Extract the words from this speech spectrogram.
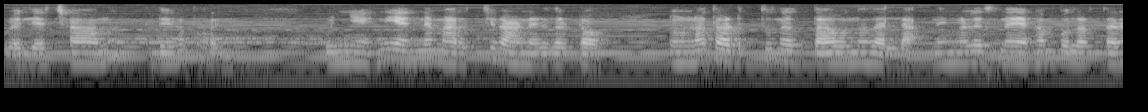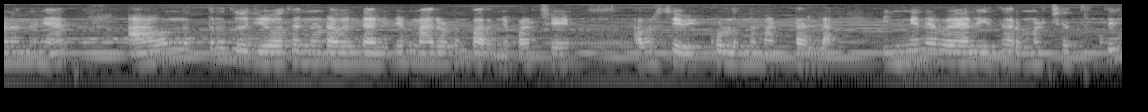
വലിയച്ഛാന്ന് അദ്ദേഹം പറഞ്ഞു. കുഞ്ഞെ നീ എന്നെ മറിച്ചു കാണരുത് കേട്ടോ നുണ തടുത്തു നിർത്താവുന്നതല്ല. നിങ്ങൾ സ്നേഹം പുലർത്തണമെന്ന് ഞാൻ ആവുന്നത്ര ദുര്യോധനോട് അവന്റെ അനുജന്മാരോടും പറഞ്ഞു. പക്ഷേ അവർ ചെവിക്കൊള്ളുന്ന മട്ടല്ല. ഇങ്ങനെ പോയാൽ ഈ ധർമ്മക്ഷേത്രത്തിൽ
